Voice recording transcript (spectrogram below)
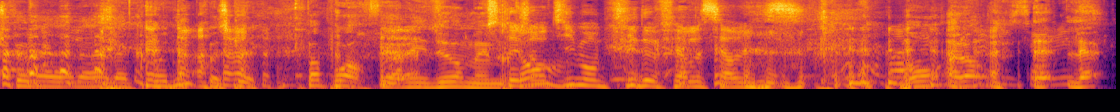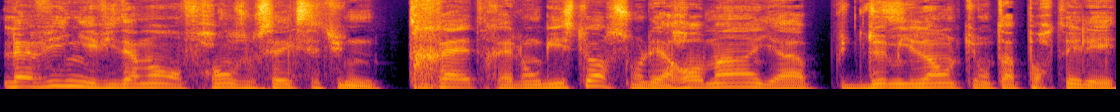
je fais la, la- la chronique parce que pas pouvoir faire les deux en même Très temps. gentil, mon petit, de faire le service. Bon, alors la, la vigne, évidemment, en France, vous savez que c'est une très très longue histoire. Ce sont les Romains, il y a plus de 2000 ans, qui ont apporté les,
